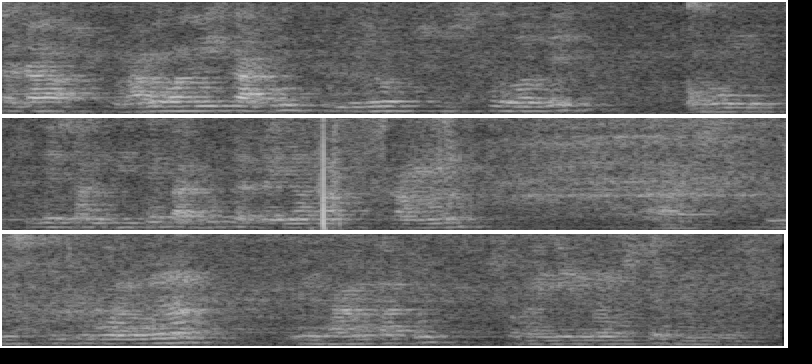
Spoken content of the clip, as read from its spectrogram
সেটা ভালোভাবেই কাটুক, নিজেও সুস্থভাবে এবং সুখে শান্তিতে কাটুক, এটাই আমার কামনা। আর বেশ কিছু বলব না ভালো থাকুক সবাইকে নমস্কার, ধন্যবাদ।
